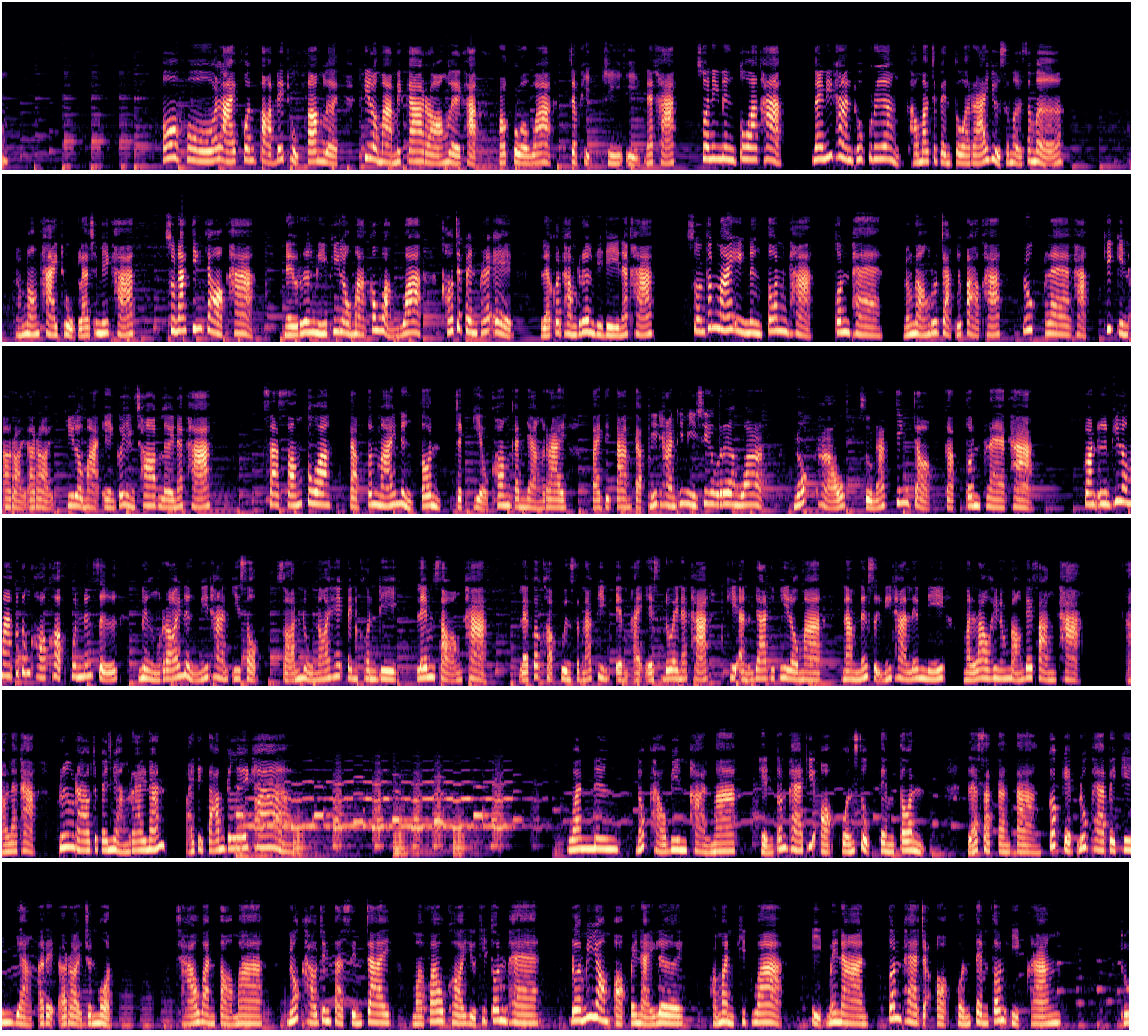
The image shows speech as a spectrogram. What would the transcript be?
ๆ โอ้โห หลายคนตอบได้ถูกต้องเลย พี่เรามาไม่กล้าร้องเลยค่ะ เพราะกลัวว่าจะผิดคีย์อีกนะคะ ส่วนอีกหนึ่งตัวค่ะ ในนิทานทุกเรื่องเขามักจะเป็นตัวร้ายอยู่เสมอๆ น้องๆทายถูกแล้วใช่ไหมคะ สุนัขจิ้งจอกค่ะ ในเรื่องนี้พี่โลมาก็หวังว่าเขาจะเป็นพระเอก แล้วก็ทำเรื่องดีๆนะคะ ส่วนต้นไม้อีกหนึ่งต้นค่ะ ต้นแพรน้องๆรู้จักหรือเปล่าคะ ลูกแพรค่ะ ที่กินอร่อยๆพี่โลมาเองก็ยังชอบเลยนะคะ สัตว์สองตัวกับต้นไม้หนึ่งต้นจะเกี่ยวข้องกันอย่างไร ไปติดตามกับนิทานที่มีชื่อเรื่องว่า นกเขา สุนัขจิ้งจอกกับต้นแพรค่ะ ก่อนอื่นพี่เรามาก็ต้องขอขอบคุณหนังสือ 101 นิทานอีสบสอนหนูน้อยให้เป็นคนดีเล่ม 2 ค่ะ แล้วก็ขอบคุณสำนักพิมพ์ MIS ด้วยนะคะ ที่อนุญาตให้พี่เรามานำหนังสือนิทานเล่มนี้มาเล่าให้น้องๆได้ฟังค่ะ เอาละค่ะ เรื่องราวจะเป็นอย่างไรนั้น ไปติดตามกันเลยค่ะ วันหนึ่งนกเขาบินผ่านมา เห็นต้นแพรที่ออกผลสุกเต็มต้น และสัตว์ต่างๆ ก็เก็บลูกแพรไปกินอย่างอร็ดอร่อยจนหมด เช้าวันต่อมา นกเขาจึงตัดสินใจมาเฝ้าคอยอยู่ที่ต้นแพรโดยไม่ยอมออกไปไหนเลย เพราะมันคิดว่า อีกไม่นานต้นแพรจะออกผลเต็มต้นอีกครั้ง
